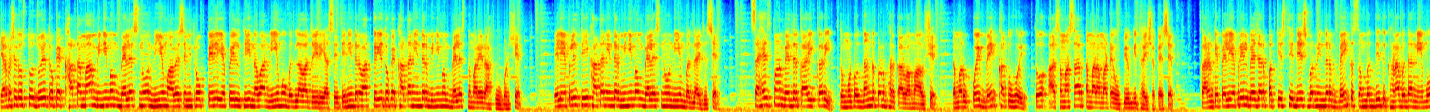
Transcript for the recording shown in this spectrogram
ત્યાર પછી દોસ્તો જોઈએ તો કે ખાતામાં મિનિમમ બેલેન્સનો નિયમ આવે છે મિત્રો. પહેલી એપ્રિલથી નવા નિયમો બદલાવા જઈ રહ્યા છે. તેની અંદર વાત કરીએ તો કે ખાતાની અંદર મિનિમમ બેલેન્સ તમારે રાખવું પડશે. પહેલી એપ્રિલથી ખાતાની અંદર મિનિમમ બેલેન્સનો નિયમ બદલાઈ જશે. સહેજ પણ બેદરકારી કરી તો મોટો દંડ પણ ફરકાવવામાં આવશે. તમારું કોઈ બેંક ખાતું હોય તો આ સમાચાર તમારા માટે ઉપયોગી થઈ શકે છે. કારણ કે પહેલી એપ્રિલ બે હજાર પચીસથી દેશભરની અંદર બેંક સંબંધિત ઘણા બધા નિયમો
